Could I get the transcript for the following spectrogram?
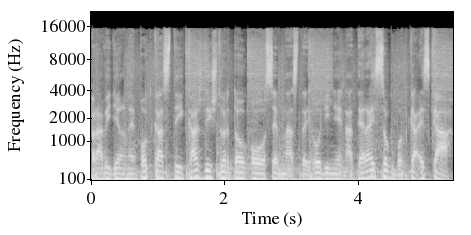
Pravidelné podcasty každý štvrtok o 18. hodine na terajsok.sk.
